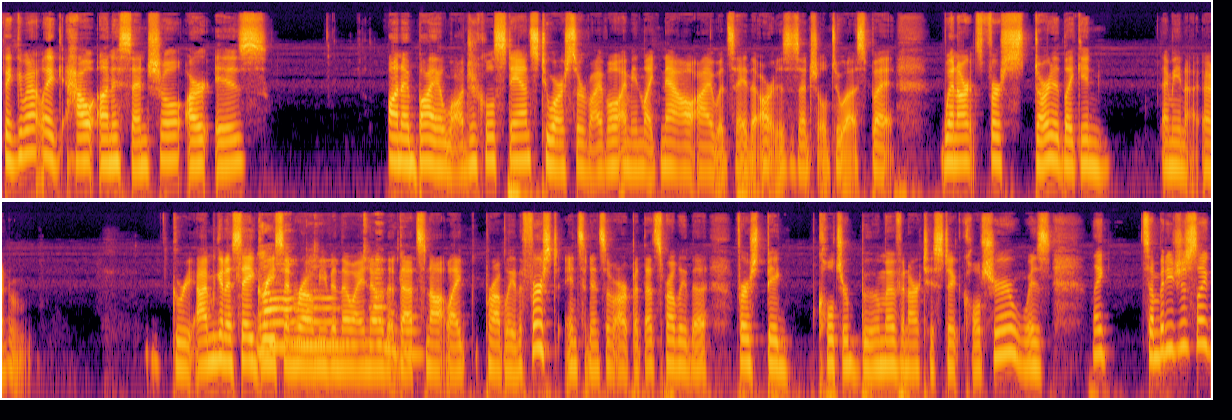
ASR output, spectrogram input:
think about like how unessential art is on a biological stance to our survival. I mean, like now I would say that art is essential to us, but when art first started, like in, I mean, I, I don't. Greece. I'm gonna say Greece and Rome, even though I know that that's not like probably the first incidence of art, but that's probably the first big culture boom of an artistic culture. Was like somebody just like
